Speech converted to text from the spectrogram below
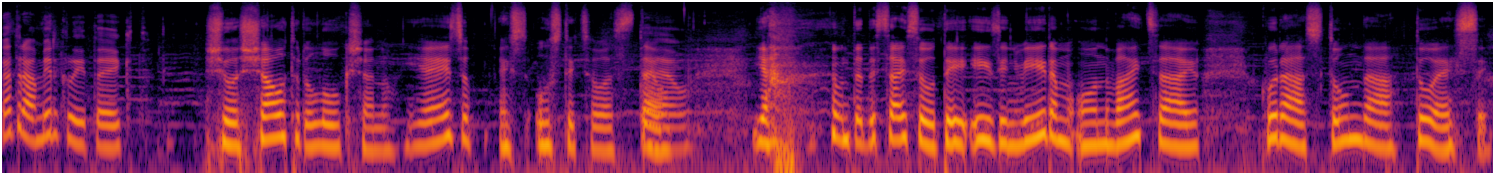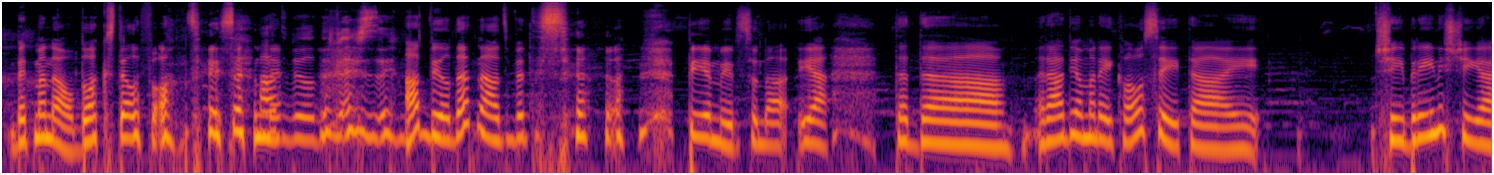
katrā mirklī teikt šo šautru lūkšanu, Jēzu, es uzticos tev. tev. Jā, un tad es aizsūtīju īziņu vīram un vaicāju, kurā stundā tu esi. Bet man nav blakus telefons. Es ne, Atbildi nezinu. atbildi atnāca, bet es piemirsu. un, Jā. Tad uh, rādījumam arī klausītāji. Šī brīnišķīgā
